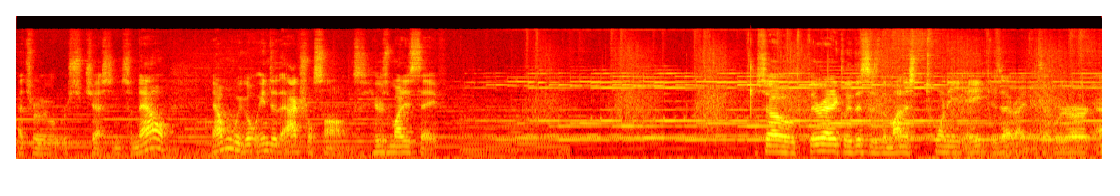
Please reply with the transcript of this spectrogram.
That's really what we're suggesting. So now, now when we go into the actual songs, here's Mighty Save. So theoretically, this is the minus 28. Is that right? Is that where we're at?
